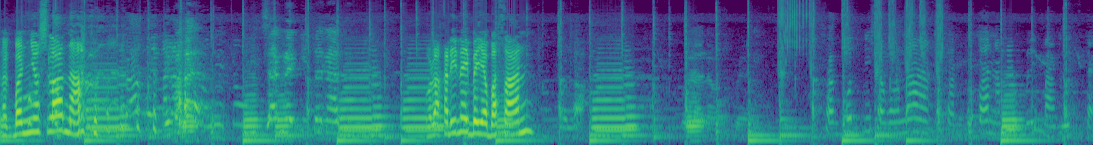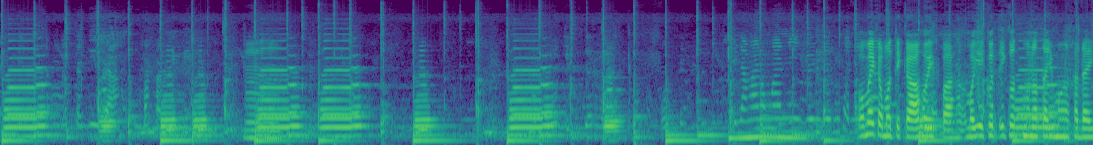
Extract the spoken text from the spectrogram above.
Nagbanyos lang na. saan nakita natin? Wala ka din ay bayabasan? Sagot ni sa muna. Kasagutan ang problema. May tagila. Baka hindi. Oh, may kamuti kahoy pa. Mag-ikot-ikot muna tayo mga kaday.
